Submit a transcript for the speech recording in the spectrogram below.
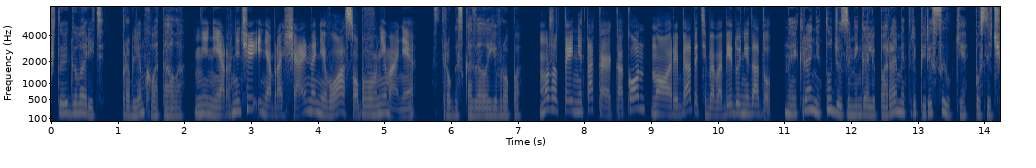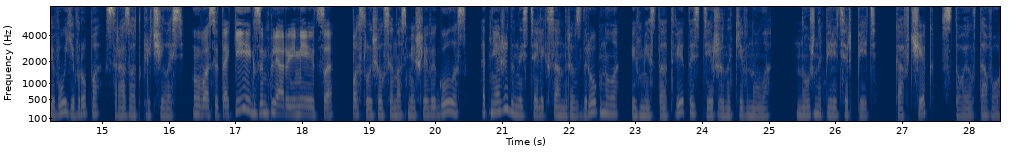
Что и говорить, проблем хватало. «Не нервничай и не обращай на него особого внимания», — строго сказала Европа. «Может, ты не такая, как он, но ребята тебя в обиду не дадут». На экране тут же замигали параметры пересылки, после чего Европа сразу отключилась. «У вас и такие экземпляры имеются», — послышался насмешливый голос. От неожиданности Александра вздрогнула и вместо ответа сдержанно кивнула. Нужно перетерпеть. Ковчег стоил того.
